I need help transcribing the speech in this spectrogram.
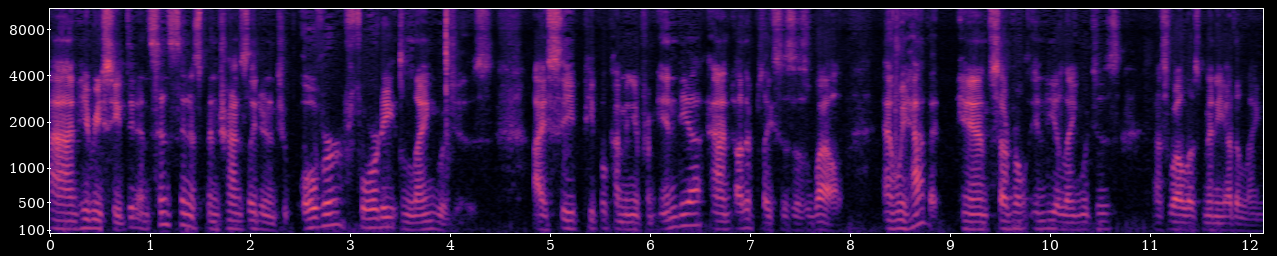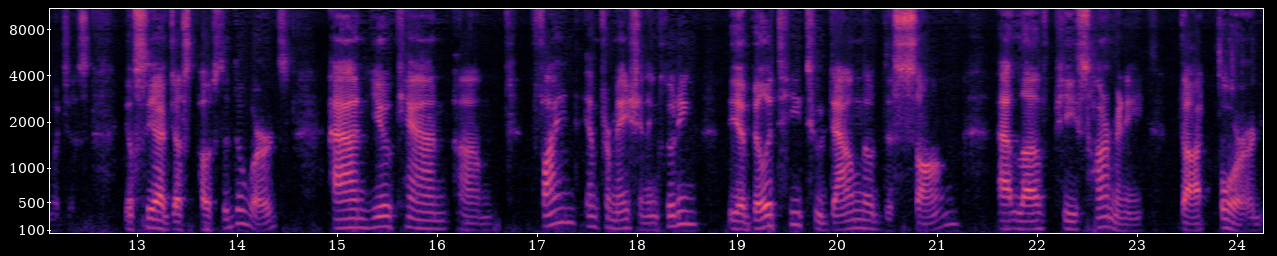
and he received it and since then it's been translated into over 40 languages I see people coming in from India and other places as well and we have it in several India languages as well as many other languages. You'll see I've just posted the words and you can um, find information including the ability to download the song at lovepeaceharmony.org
